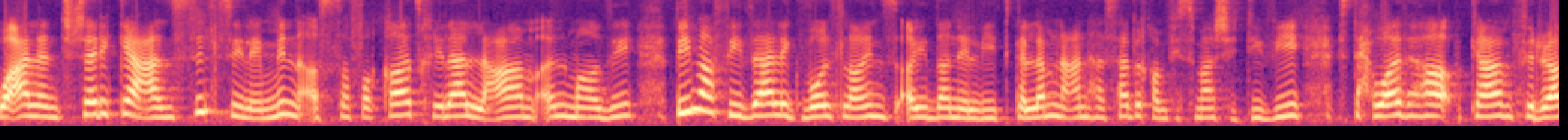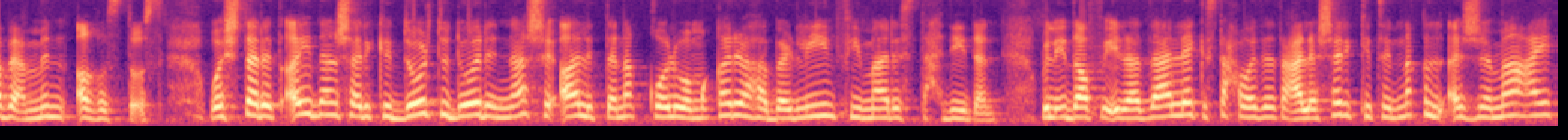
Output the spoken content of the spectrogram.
وأعلنت الشركة عن سلسلة من الصفقات خلال العام الماضي بما في ذلك Volt Lines أيضا اللي تكلمنا عنها سابقا في Smashi TV استحواذها كان في الرابع من أغسطس. واشترت أيضا شركة door2door الناشئة للتنقل ومقرها برلين في مارس تحديدا. بالإضافة إلى ذلك استحوذت على شركة النقل الجماعي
